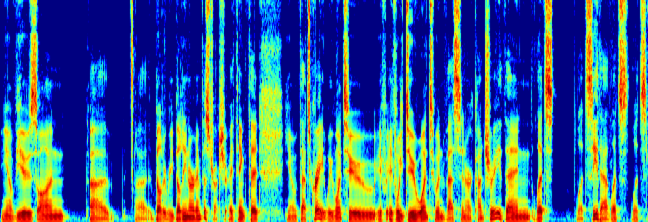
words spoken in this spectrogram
you know views on uh, uh, build it, rebuilding our infrastructure. I think that you know that's great. We want to if if we do want to invest in our country, then let's let's see that. Let's let's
